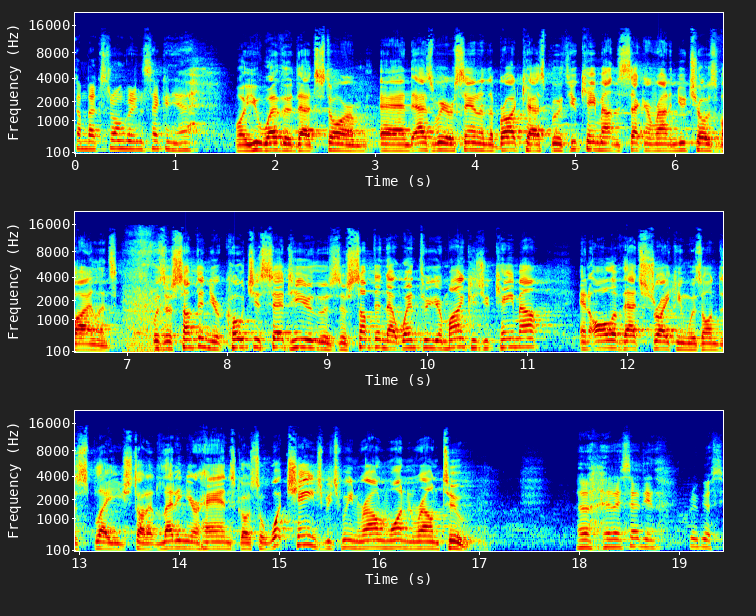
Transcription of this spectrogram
come back stronger in the second. Yeah. Well, you weathered that storm, and as we were saying in the broadcast booth, you came out in the second round and you chose violence. Was there something your coaches said to you? Was there something that went through your mind because you came out and all of that striking was on display? You started letting your hands go. So, what changed between round one and round two? Uh, as I said in previous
